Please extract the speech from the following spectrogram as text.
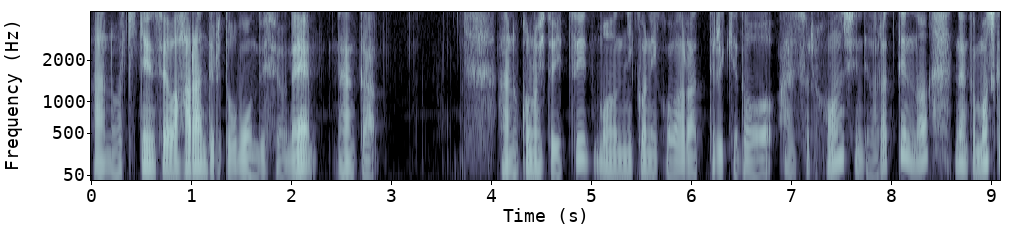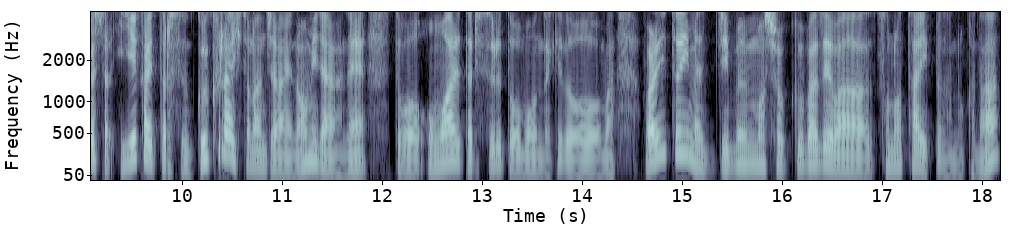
あの危険性ははらんでると思うんですよね。なんかあのこの人いつもニコニコ笑ってるけどあれそれ本心で笑ってんの？なんかもしかしたら家帰ったらすっごい暗い人なんじゃないの？みたいなねとこ思われたりすると思うんだけどまあ割と今自分も職場ではそのタイプなのかな？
